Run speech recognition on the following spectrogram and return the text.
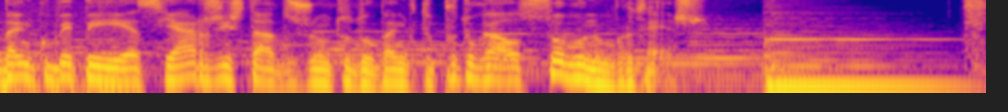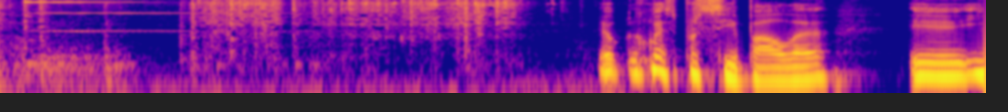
Banco BPI SA registado junto do Banco de Portugal sob o número 10. Eu começo por si, Paula, e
